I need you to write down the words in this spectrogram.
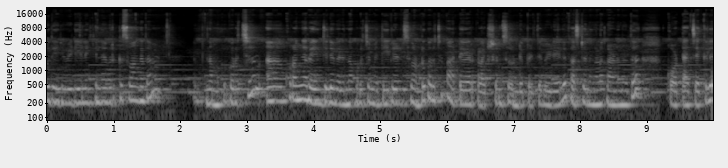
പുതിയൊരു വീഡിയോയിലേക്ക് എല്ലാവർക്കും സ്വാഗതം. നമുക്ക് കുറച്ച് കുറഞ്ഞ റേഞ്ചിൽ വരുന്ന കുറച്ച് മെറ്റീരിയൽസും ഉണ്ട്. കുറച്ച് പാർട്ടി വെയർ കളക്ഷൻസും ഉണ്ട് ഇപ്പോഴത്തെ വീഡിയോയിൽ. ഫസ്റ്റ് നിങ്ങൾ കാണുന്നത് കോട്ട ചെക്കിൽ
